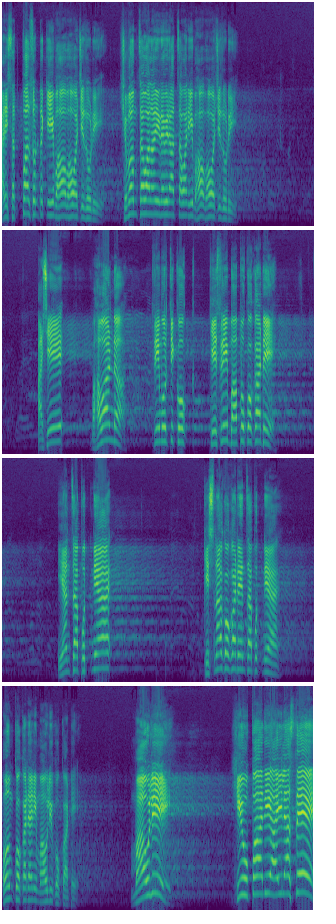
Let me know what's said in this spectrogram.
आणि सतपाल सोनटक्के ही भावाभावाची जोडी. शुभम चव्हाण आणि रविराज चव्हाण ही भावाभावाची जोडी. असे भावांड त्रिमूर्ती कोक केसरी बापू कोकाटे यांचा पुतण्या किसना कोकाटे यांचा पुतण्या ओम कोकाटे आणि माऊली कोकाटे. माऊली ही उपाधी आईला असते.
